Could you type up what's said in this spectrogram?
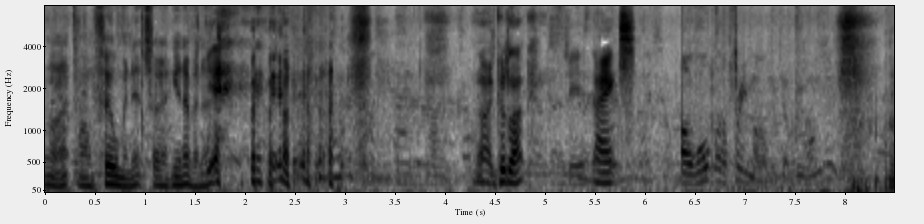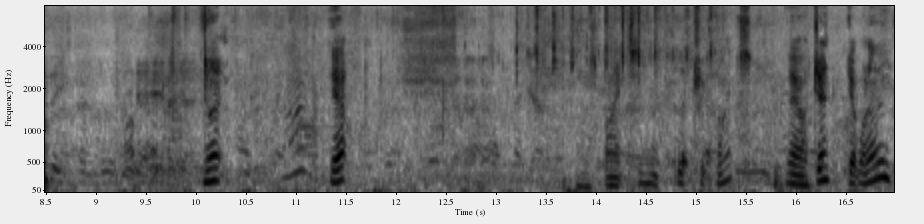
All right, I'm filming it, so you never know. yeah. All right, good luck. Cheers, Thanks. I'll walk with a free mile, which we want. Right. Yeah. There's bikes, isn't it? electric bikes. Now, Jen, get one of them.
